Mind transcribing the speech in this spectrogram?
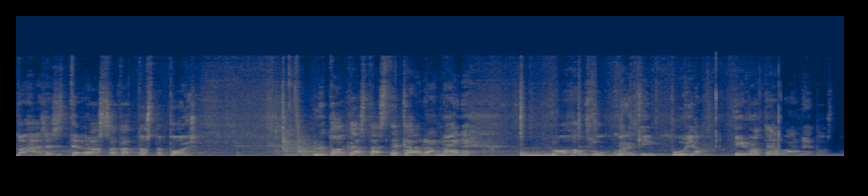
vähän se sitten rassata tosta pois. Nyt oikeastaan sitten käydään näiden nuohousluukkujen kimppuun ja irrotellaan ne tosta.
